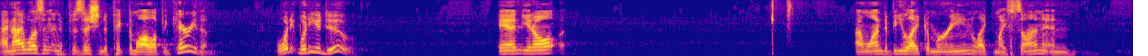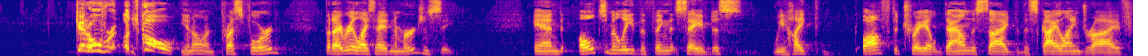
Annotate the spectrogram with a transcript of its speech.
And I wasn't in a position to pick them all up and carry them. What, what do you do? And, you know, I wanted to be like a Marine, like my son, and get over it, let's go, you know, and press forward. But I realized I had an emergency. And ultimately, the thing that saved us we hiked off the trail down the side to the Skyline Drive.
